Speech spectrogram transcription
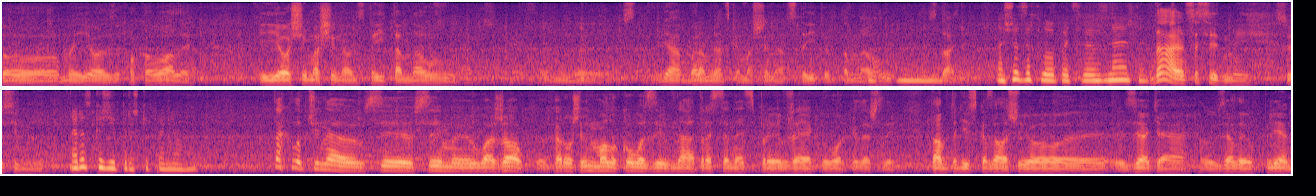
то ми його поховали. І його ще машина он стоїть там на углу. Е, Я барамлянська машина стоїть он там на углу здання. А що за хлопець? Ви його знаєте? Да, він сусід мій, сусід мій. А Розкажіть трошки про нього. Та хлопчина всі, всім вважав, хороший. Він молоко возив на Тростянець, при вже як ворки зайшли. Там тоді сказали, що його е, зятя взяли в плен,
